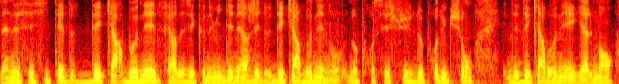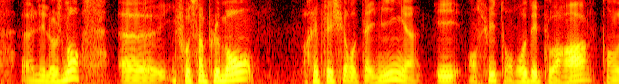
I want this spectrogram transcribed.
la nécessité de décarboner, de faire des économies d'énergie, de décarboner nos, processus de production et de décarboner également euh, les logements. Euh, il faut simplement réfléchir au timing et ensuite on redéploiera, quand,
